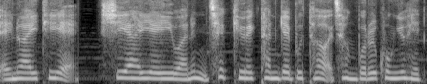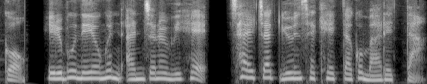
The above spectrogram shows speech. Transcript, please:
NYT에 CIA와는 책 기획 단계부터 정보를 공유했고 일부 내용은 안전을 위해 살짝 윤색했다고 말했다.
